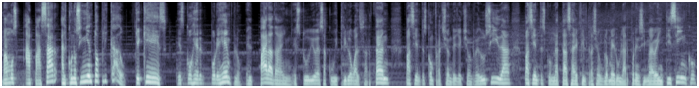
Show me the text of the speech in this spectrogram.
vamos a pasar al conocimiento aplicado. ¿Qué, qué es? Escoger, por ejemplo, el Paradigm, estudio de sacubitrilo valsartán, pacientes con fracción de eyección reducida, pacientes con una tasa de filtración glomerular por encima de 25,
